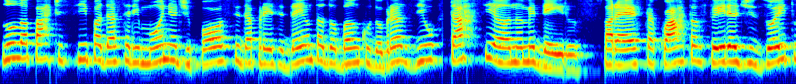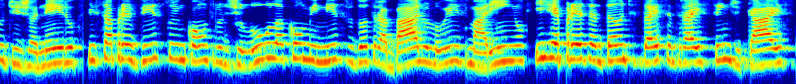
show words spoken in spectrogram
Lula participa da cerimônia de posse da presidenta do Banco do Brasil, Tarciana Medeiros. Para esta quarta-feira, 18 de janeiro, está previsto o encontro de Lula com o ministro do Trabalho, Luiz Marinho, e representantes das centrais sindicais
